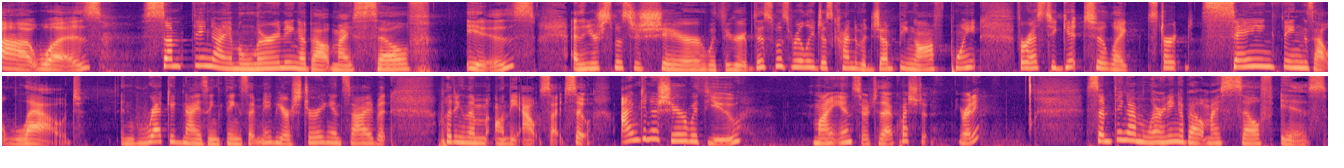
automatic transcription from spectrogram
uh, was something I am learning about myself is, and then you're supposed to share with the group. This was really just kind of a jumping off point for us to get to like start saying things out loud and recognizing things that maybe are stirring inside, but putting them on the outside. So I'm going to share with you my answer to that question. You ready? Something I'm learning about myself is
